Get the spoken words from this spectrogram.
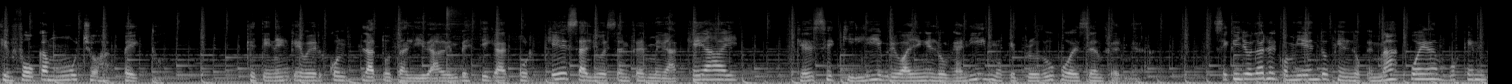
que enfoca muchos aspectos que tienen que ver con la totalidad, de investigar por qué salió esa enfermedad, qué hay, qué desequilibrio hay en el organismo que produjo esa enfermedad. Así que yo les recomiendo que en lo que más puedan busquen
